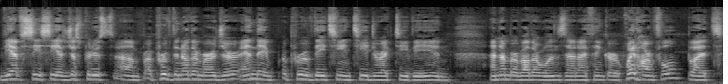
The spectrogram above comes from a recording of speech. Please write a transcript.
the FCC has just produced um, approved another merger, and they approved AT and T, Directv, and a number of other ones that I think are quite harmful. But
